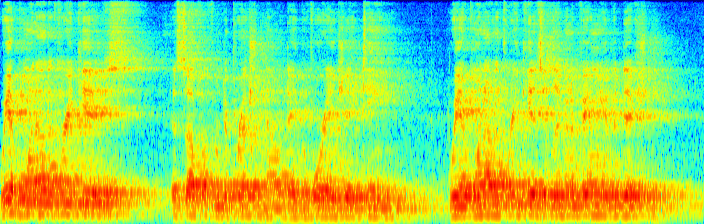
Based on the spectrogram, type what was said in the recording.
We have one out of three kids that suffer from depression nowadays before age 18. We have one out of three kids that live in a family of addiction.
